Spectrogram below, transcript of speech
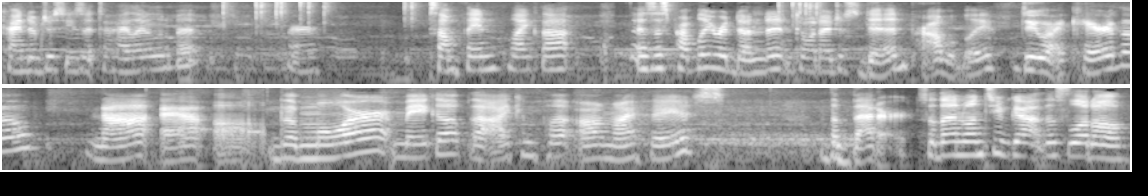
kind of just use it to highlight a little bit or something like that. Is this probably redundant to what I just did? Probably. Do I care though? Not at all. The more makeup that I can put on my face, the better. So then once you've got this little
